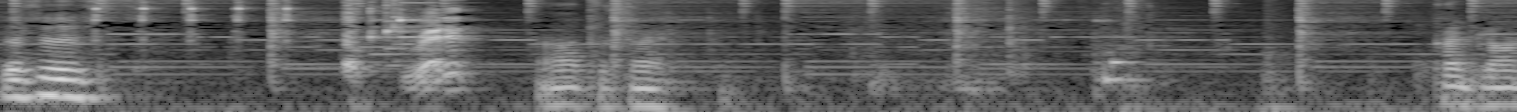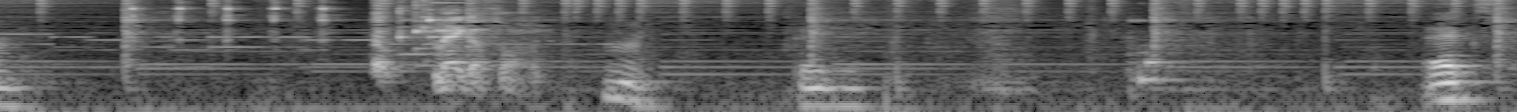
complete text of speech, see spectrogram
Das ist. Reddit. Ah, zu schnell. Kein Plan. Megaphone. Kenn ich nicht. X.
